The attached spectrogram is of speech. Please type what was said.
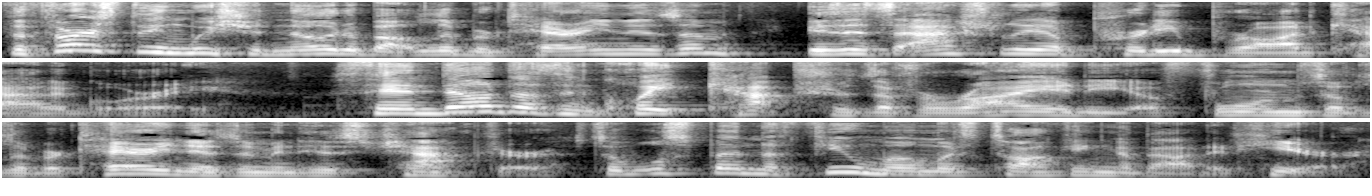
The first thing we should note about libertarianism is it's actually a pretty broad category. Sandel doesn't quite capture the variety of forms of libertarianism in his chapter, so we'll spend a few moments talking about it here.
